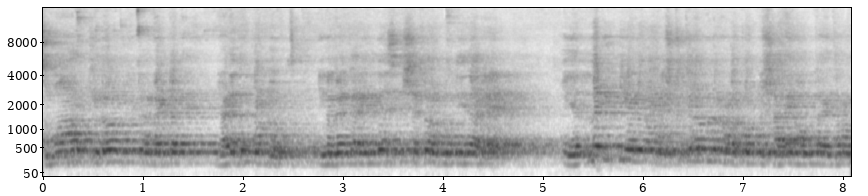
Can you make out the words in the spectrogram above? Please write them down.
ಸುಮಾರು ಕಿಲೋಮೀಟರ್ ಗಟ್ಟಲೆ ನಡೆದುಕೊಂಡು, ಈಗ ಬೇಕಾದ್ರೆ ಹಿಂದೆ ಶಿಕ್ಷಕರು ಬಂದಿದ್ದಾರೆ ಎಲ್ಲರಿಗೂ ಕೇಳಿ ಅವರು ಎಷ್ಟು ಕಿಲೋಮೀಟರ್ ನಡ್ಕೊಂಡು ಶಾಲೆಗೆ ಹೋಗ್ತಾ ಇದ್ರು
